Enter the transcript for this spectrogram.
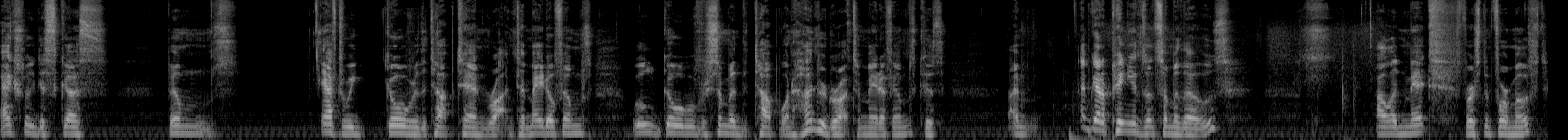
actually discuss films after we go over the top 10 Rotten Tomato films. We'll go over some of the top 100 Rotten Tomato films because I'm I've got opinions on some of those. I'll admit, first and foremost,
